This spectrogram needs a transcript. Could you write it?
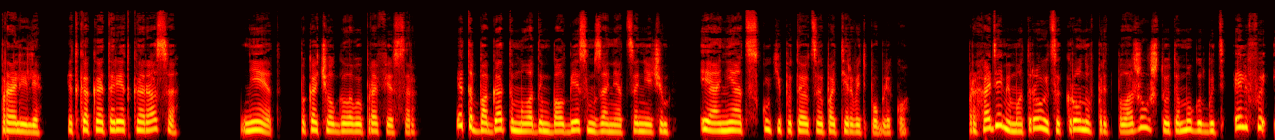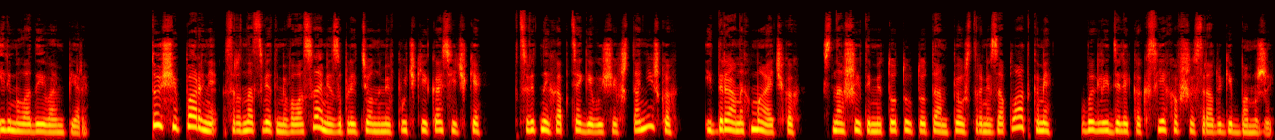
пролили. Это какая-то редкая раса?» «Нет», — покачал головой профессор. «Это богатым молодым балбесом заняться нечем, и они от скуки пытаются эпатировать публику». Проходя мимо троицы, Кронов предположил, что это могут быть эльфы или молодые вампиры. Тощие парни с разноцветными волосами, заплетенными в пучки и косички, в цветных обтягивающих штанишках и драных маечках с нашитыми то тут, то там пестрыми заплатками выглядели как съехавшие с радуги бомжи.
